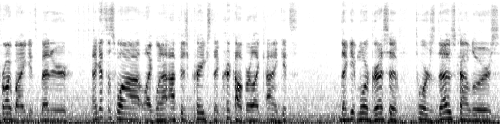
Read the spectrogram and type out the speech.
frog bite gets better. I guess that's why, like when I fish creeks, the Crickhopper like kind of gets, they get more aggressive towards those kind of lures.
